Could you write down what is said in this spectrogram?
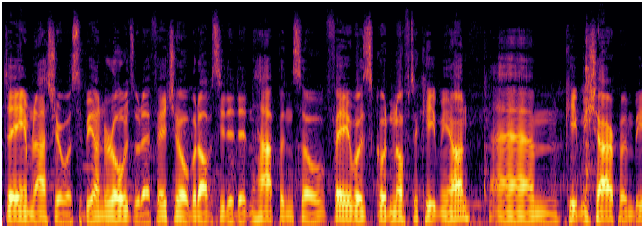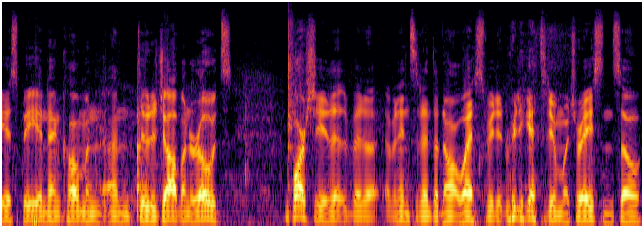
the aim last year was to be on the roads with FHO, but obviously that didn't happen. So Faye was good enough to keep me on, um, keep me sharp in BSB, and then come and, and do the job on the roads. Unfortunately, a little bit of an incident at Northwest. We didn't really get to do much racing, so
